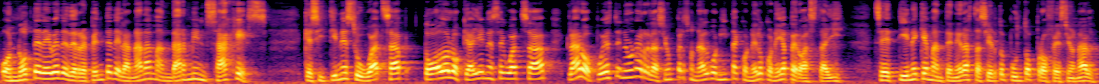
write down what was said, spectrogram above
o no te debe de de repente de la nada mandar mensajes que si tienes su WhatsApp, todo lo que hay en ese WhatsApp, claro, puedes tener una relación personal bonita con él o con ella, pero hasta ahí. Se tiene que mantener hasta cierto punto profesional.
